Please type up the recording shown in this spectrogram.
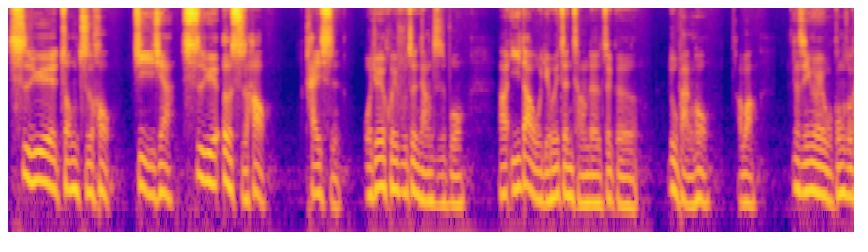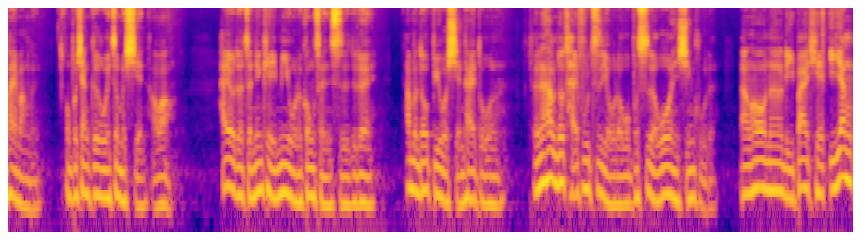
四月中之后记一下，四月二十号开始，我就会恢复正常直播。然后一到五也会正常的这个录盘后，好不好？那是因为我工作太忙了，我不像各位这么闲，好不好？还有的整天可以密我的工程师，对不对？他们都比我闲太多了，可能他们都财富自由了，我不是，我很辛苦的。然后呢，礼拜天一样，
